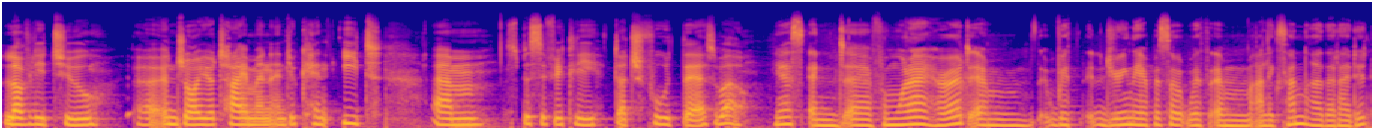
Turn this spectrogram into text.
lovely to uh, enjoy your time in. And you can eat um, specifically Dutch food there as well. Yes, and uh, from what I heard um, with during the episode with um, Alexandra that I did,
